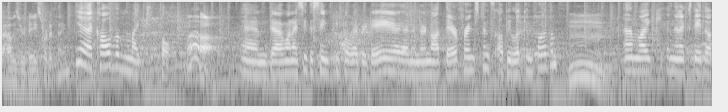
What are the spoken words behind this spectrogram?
how, was your day, sort of thing? Yeah, I call them my people. Ah, And uh, when I see the same people every day and they're not there, for instance, I'll be looking for them. Mm. And I'm like, and the next day they'll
